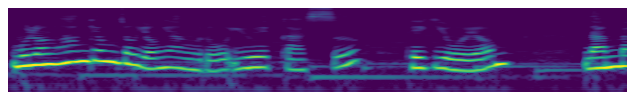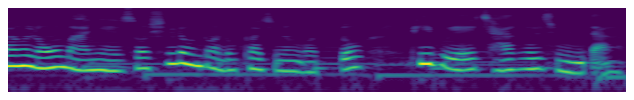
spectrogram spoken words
물론 환경적 영향으로 유해가스, 대기오염, 난방을 너무 많이 해서 실내 온도가 높아지는 것도 피부에 자극을 줍니다.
